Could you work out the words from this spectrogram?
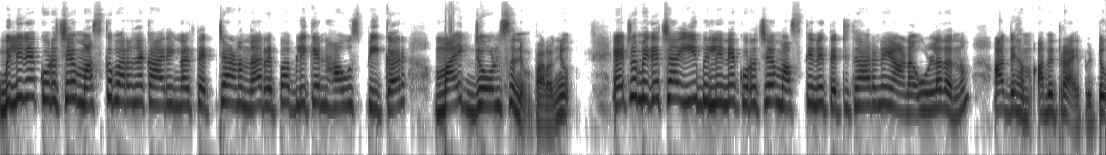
ബില്ലിനെ കുറിച്ച് മസ്ക് പറഞ്ഞ കാര്യങ്ങൾ തെറ്റാണെന്ന് റിപ്പബ്ലിക്കൻ ഹൗസ് സ്പീക്കർ മൈക്ക് ജോൺസണും പറഞ്ഞു. ഏറ്റവും മികച്ച ഈ ബില്ലിനെ കുറിച്ച് മസ്കിന് തെറ്റിദ്ധാരണയാണ് ഉള്ളതെന്നും അദ്ദേഹം അഭിപ്രായപ്പെട്ടു.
